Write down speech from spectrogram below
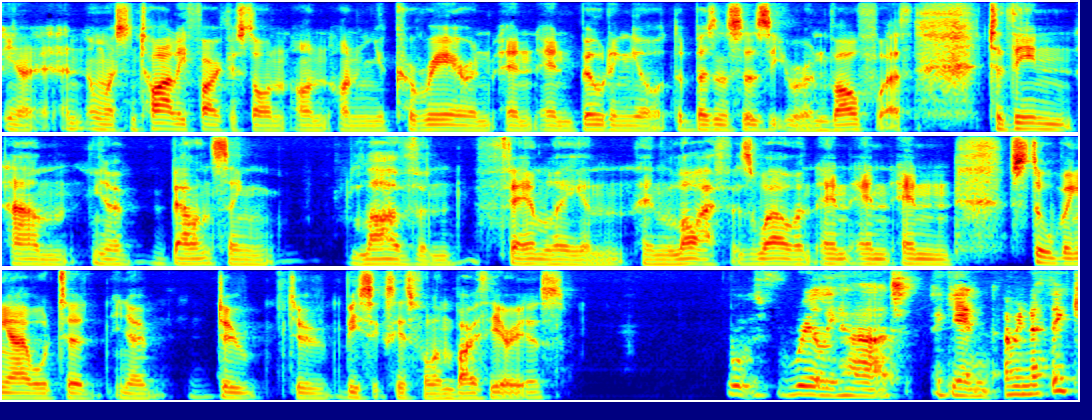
you know, almost entirely focused on on on your career and and, and building your the businesses that you were involved with, to then um, you know balancing love and family and, and life as well and, and, and, and still being able to you know do do be successful in both areas. It was really hard. Again i mean i think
